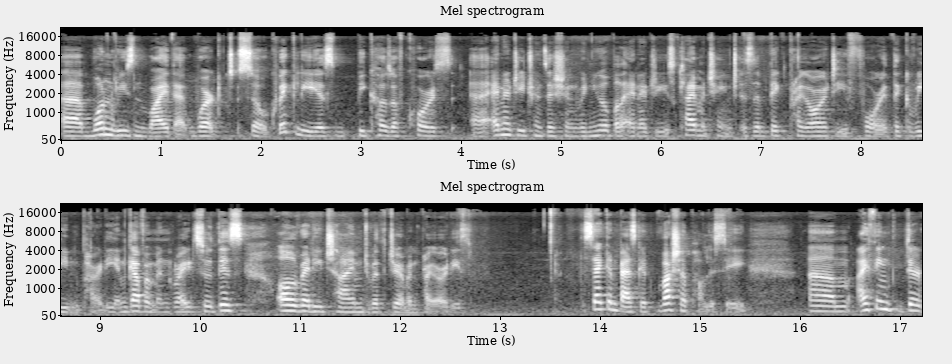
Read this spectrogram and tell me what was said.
uh, one reason why that worked so quickly is because, of course, uh, energy transition, renewable energies, climate change is a big priority for the Green Party in government, right? So this already chimed with German priorities. The second basket, Russia policy. Um, I think they're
